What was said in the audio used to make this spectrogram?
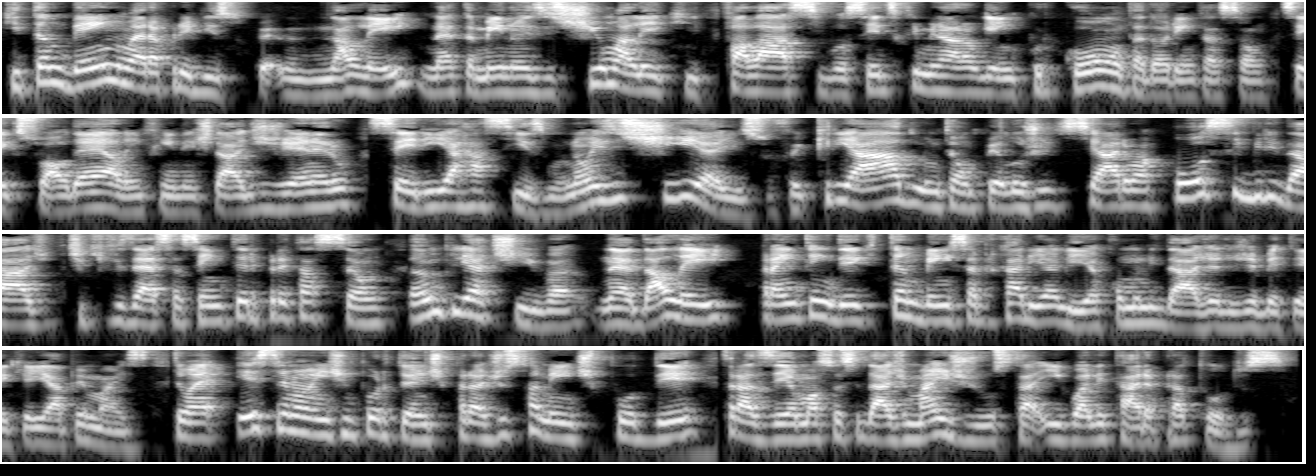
que também não era previsto na lei, né? Também não existia uma lei que falasse você discriminar alguém por conta da orientação sexual dela, enfim, identidade de gênero, seria racismo. Não existia isso. Foi criado, então, pelo judiciário uma possibilidade de que fizesse essa interpretação ampliativa né, da lei para entender que também se aplicaria ali a comunidade LGBTQIAP+. Então é extremamente importante para justamente poder trazer uma sociedade mais justa e igualitária para todos.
